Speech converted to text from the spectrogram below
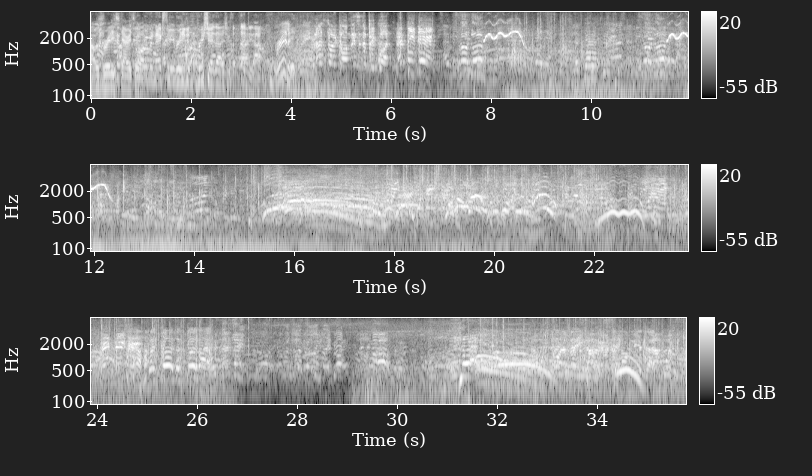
That was really scary to watch. The watch. woman next to me really didn't appreciate that. She was like, don't do that. Really? Let's go, Dom. This is a big one. NBD. Let's Best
